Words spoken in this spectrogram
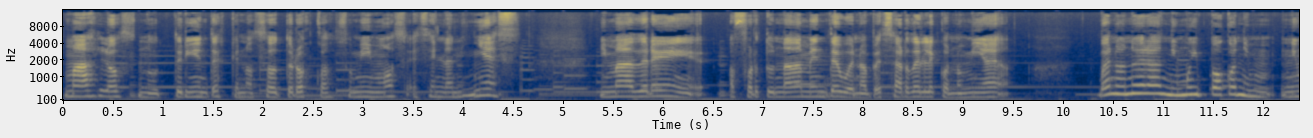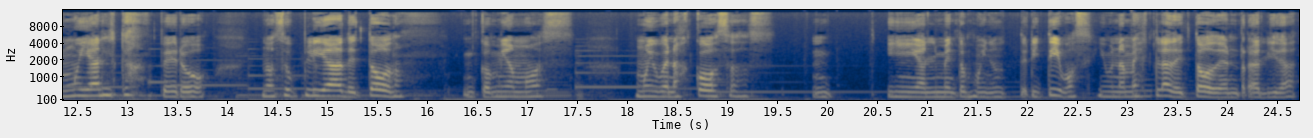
más los nutrientes que nosotros consumimos es en la niñez. Mi madre, afortunadamente, bueno, a pesar de la economía, bueno, no era ni muy poco ni, ni muy alta, pero nos suplía de todo. Comíamos muy buenas cosas, y alimentos muy nutritivos y una mezcla de todo en realidad.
